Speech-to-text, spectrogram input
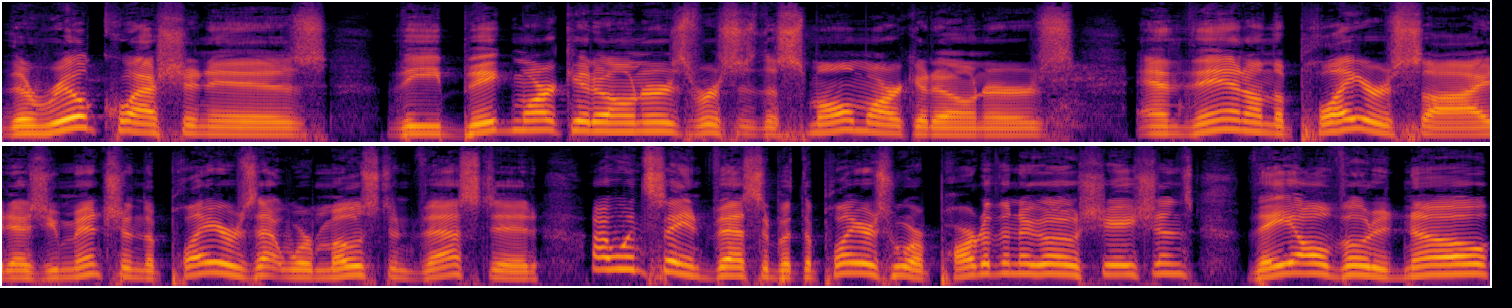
the real question is the big market owners versus the small market owners and then on the players' side, as you mentioned, the players that were most invested, I wouldn't say invested, but the players who are part of the negotiations, they all voted no.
